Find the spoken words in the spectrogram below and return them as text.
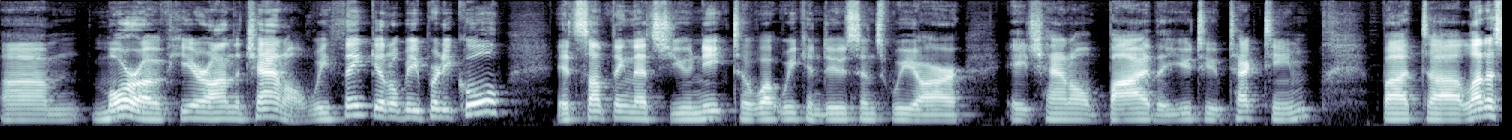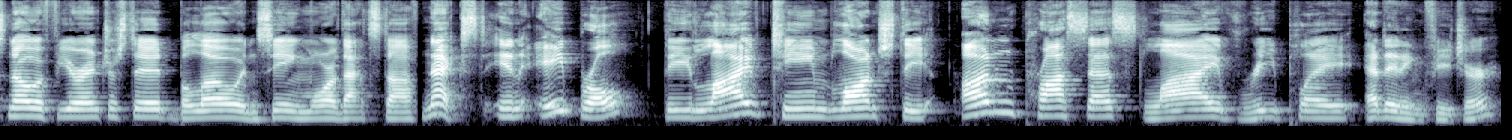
um, more of here on the channel. We think it'll be pretty cool. It's something that's unique to what we can do since we are a channel by the YouTube tech team. But uh, let us know if you're interested below in seeing more of that stuff. Next, in April, the live team launched the unprocessed live replay editing feature.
